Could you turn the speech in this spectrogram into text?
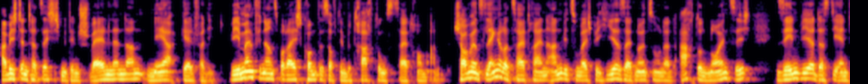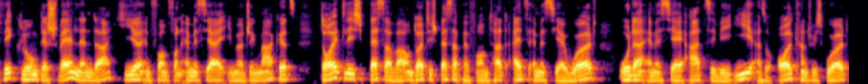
Habe ich denn tatsächlich mit den Schwellenländern mehr Geld verdient? Wie immer im Finanzbereich kommt es auf den Betrachtungszeitraum an. Schauen wir uns längere Zeitreihen an, wie zum Beispiel hier seit 1998, sehen wir, dass die Entwicklung der Schwellenländer hier in Form von MSCI Emerging Markets deutlich besser war und deutlich besser performt hat als MSCI World oder MSCI ACWI, also All Countries World,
